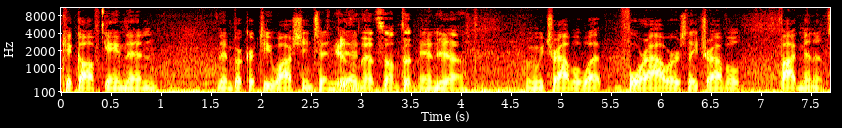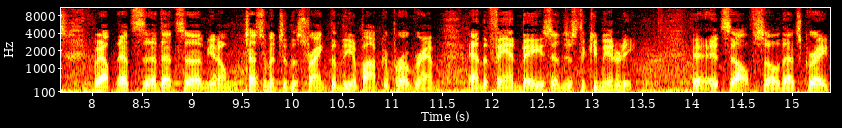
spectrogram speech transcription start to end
kickoff game than than Booker T. Washington did. Isn't that something? And yeah. When we travel, what four hours? They traveled five minutes. Well, that's uh, that's uh, you know testament to the strength of the Apopka program and the fan base and just the community itself. So that's great.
